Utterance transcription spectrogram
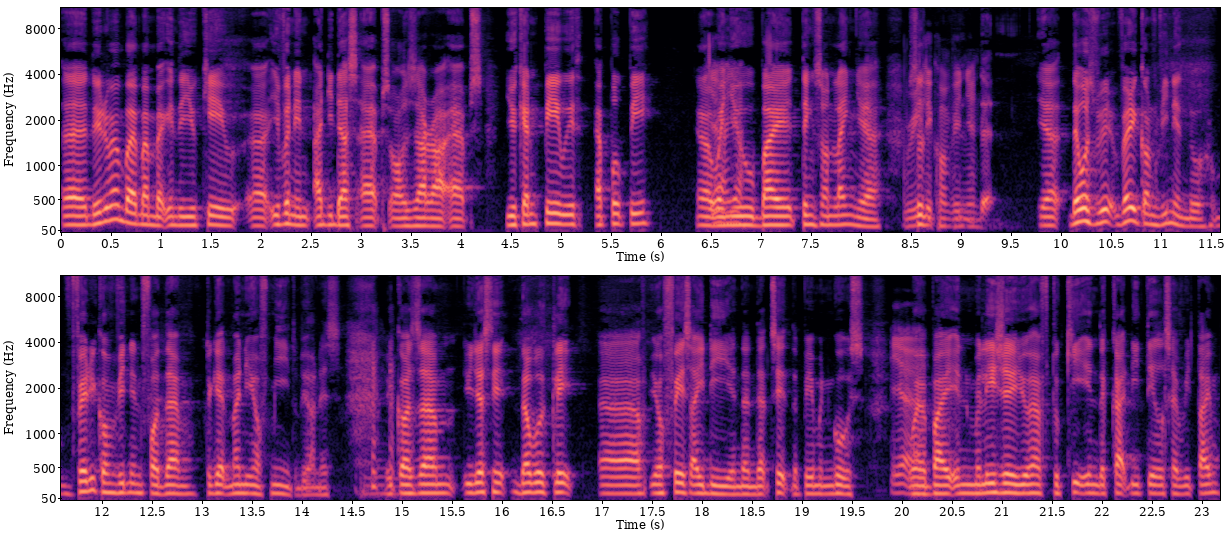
Uh, do you remember Aiman back in the UK, uh, even in Adidas apps or Zara apps, you can pay with Apple Pay Yeah, when you buy things online. Yeah, So Really convenient. th- yeah, that was ve- very convenient though. Very convenient for them to get money off me, to be honest, Mhm. because um, you just need double click uh your face ID and then that's it. The payment goes. Yeah. Whereby in Malaysia you have to key in the card details every time.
